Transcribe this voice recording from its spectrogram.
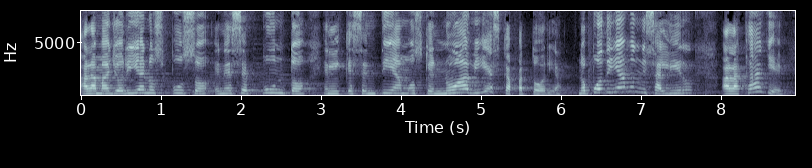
a la mayoría nos puso en ese punto en el que sentíamos que no había escapatoria. No podíamos ni salir a la calle.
